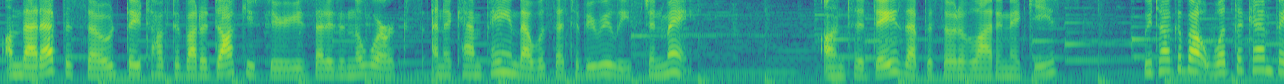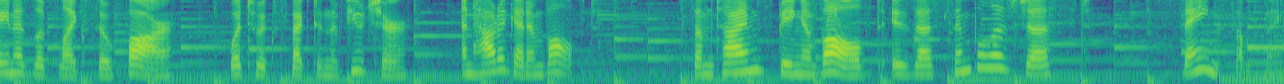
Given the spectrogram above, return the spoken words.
On that episode, they talked about a docu-series that is in the works and a campaign that was set to be released in May. On today's episode of Latinx, we talk about what the campaign has looked like so far, what to expect in the future, and how to get involved. Sometimes being involved is as simple as just saying something.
